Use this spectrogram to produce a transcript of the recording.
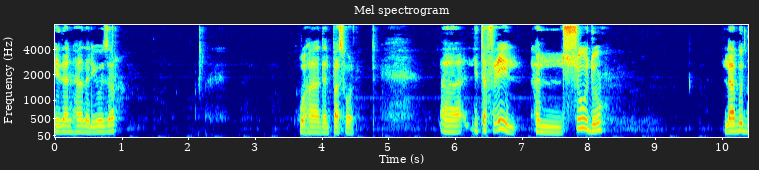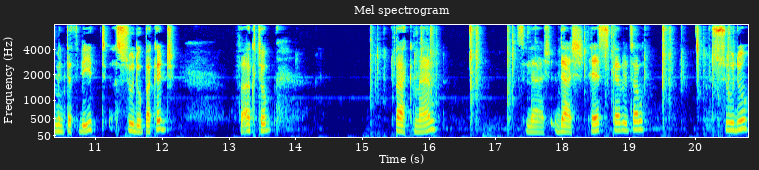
اذا هذا ال user وهذا ال password آه لتفعيل ال sudo لابد من تثبيت ال sudo package فأكتب pacman slash dash S capital sudo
